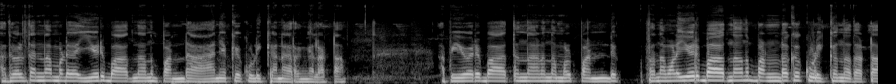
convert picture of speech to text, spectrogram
അതുപോലെ തന്നെ നമ്മുടെ ഈ ഒരു ഭാഗത്തു നിന്നാണ് പണ്ട് ആനയൊക്കെ കുളിക്കാൻ ഇറങ്ങലട്ടാ അപ്പോൾ ഈ ഒരു ഭാഗത്തു നിന്നാണ് നമ്മൾ പണ്ട് അപ്പോൾ നമ്മൾ ഈ ഒരു ഭാഗത്തു നിന്നാണ് പണ്ടൊക്കെ കുളിക്കുന്നത് കേട്ടോ.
